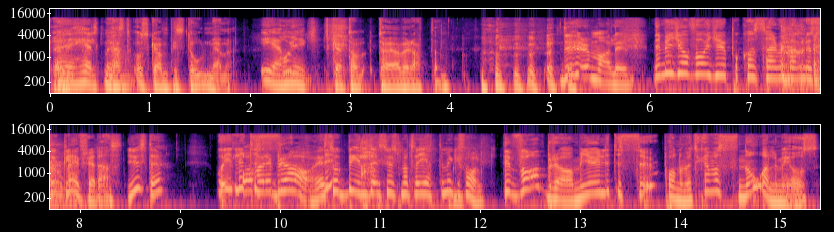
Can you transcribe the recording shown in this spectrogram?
jag är helt med. Näst, och ska ha en pistol med mig. Enig. Ska jag ta, ta över ratten? Du då Malin? Nej, men jag var ju på konsert med Magnus Uggla i fredags. Just det. Och är lite Åh, var det bra? Jag såg bilder, det såg ut som att det var jättemycket folk. Det var bra, men jag är lite sur på honom. Jag tycker han var snål med oss.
